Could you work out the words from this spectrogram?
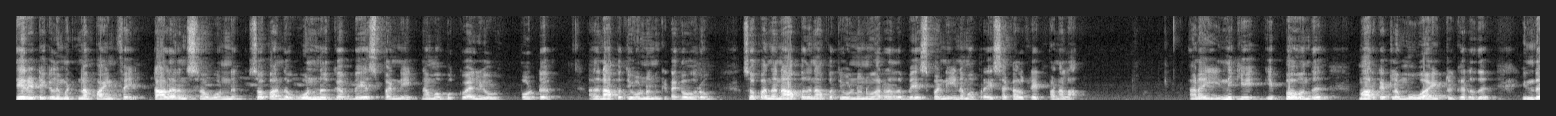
தியரிட்டிக்கல் லிமிட்னா பாயிண்ட் ஃபைவ் டாலரன்ஸ்னா ஒன்று ஸோ இப்போ அந்த ஒன்றுக்கு பேஸ் பண்ணி நம்ம புக் வேல்யூ போட்டு அது நாற்பத்தி ஒன்றுன்னு கிட்டக்க வரும். ஸோ இப்போ அந்த நாற்பது நாற்பத்தி ஒன்றுன்னு வர்றதை பேஸ் பண்ணி நம்ம ப்ரைஸை கால்குலேட் பண்ணலாம். ஆனால் இன்னைக்கு இப்போ வந்து மார்க்கெட்டில் மூவ் ஆகிட்டு இருக்கிறது இந்த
